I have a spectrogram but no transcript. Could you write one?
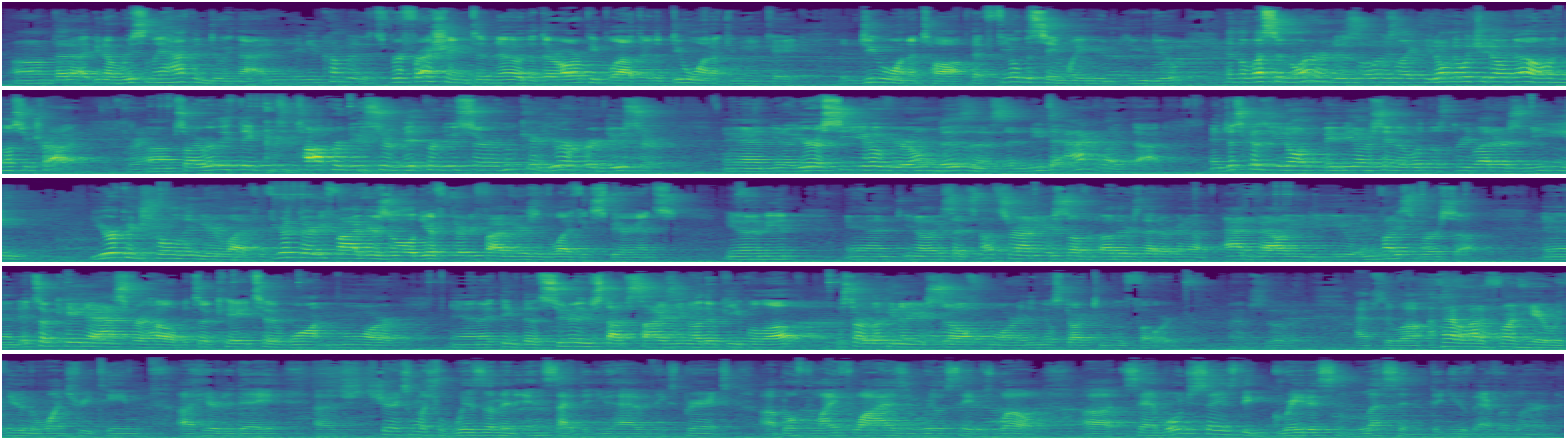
Um, that I, you know recently I have been doing that, and, and you come to it's refreshing to know that there are people out there that do want to communicate that do want to talk, that feel the same way you, you do. And the lesson learned is always like, you don't know what you don't know unless you try. Right. Um, so I really think top producer, mid producer, who cares? You're a producer. And you know, you're a CEO of your own business and you need to act like that. And just because you don't maybe understand what those three letters mean, you're controlling your life. If you're 35 years old, you have 35 years of life experience. You know what I mean? And you know, like I said, it's about surrounding yourself with others that are going to add value to you, and vice versa. And it's okay to ask for help. It's okay to want more. And I think the sooner you stop sizing other people up, you'll start looking at yourself more, and then you'll start to move forward. Absolutely. Absolutely. Well, I've had a lot of fun here with you and the One Street team uh, here today, uh, sharing so much wisdom and insight that you have and experience, uh, both life wise and real estate as well. Uh, Sam, what would you say is the greatest lesson that you've ever learned?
